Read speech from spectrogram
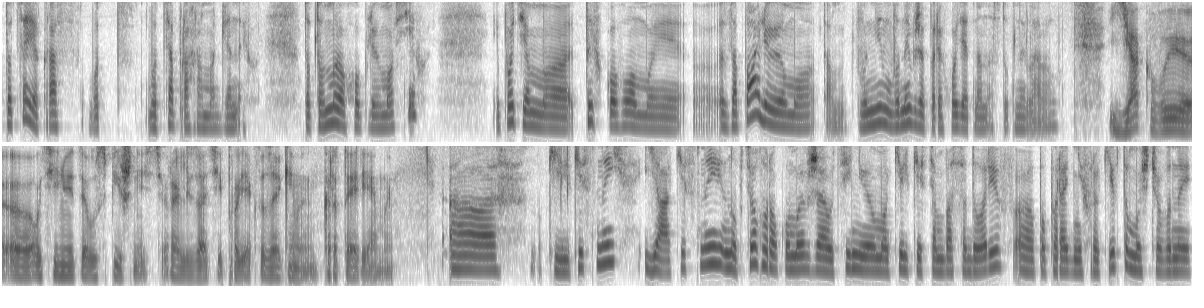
то це якраз от, от ця програма для них. Тобто ми охоплюємо всіх, і потім е, тих, кого ми е, запалюємо, там вони, вони вже переходять на наступний левел. Як ви е, оцінюєте успішність реалізації проєкту? За якими критеріями? Е, ну, Кількісний, якісний. Ну, в цього року ми вже оцінюємо кількість амбасадорів е, попередніх років, тому що вони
